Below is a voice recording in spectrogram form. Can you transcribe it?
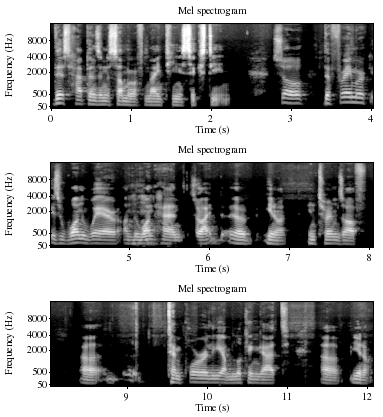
this happens in the summer of 1916. So the framework is one where, on the mm-hmm. one hand, so I, uh, you know, in terms of uh, temporally, I'm looking at, uh, you know,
